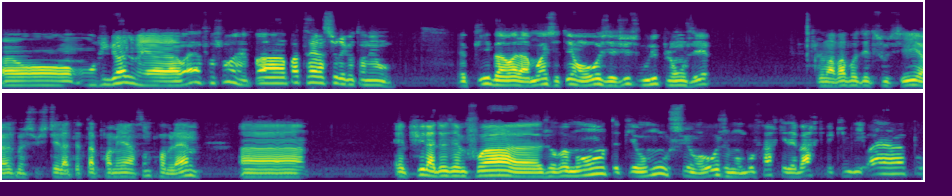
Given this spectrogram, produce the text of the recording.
Euh, on, rigole, mais euh, ouais, franchement, pas, pas très rassuré quand on est en haut. Et puis, bah voilà, moi j'étais en haut, j'ai juste voulu plonger. Ça m'a pas posé de soucis, hein, je me suis jeté la tête la première sans problème. Euh, et puis la deuxième fois, euh, je remonte, et puis au moment où je suis en haut, j'ai mon beau-frère qui débarque et qui me dit Ouais,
